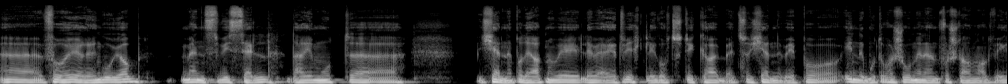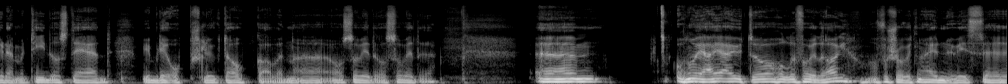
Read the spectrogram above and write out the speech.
uh, for å gjøre en god jobb, mens vi selv derimot uh, kjenner på det at når vi leverer et virkelig godt stykke arbeid, så kjenner vi på indre motivasjon i den forstand at vi glemmer tid og sted, vi blir oppslukt av oppgavene osv. osv. Um, og når jeg er ute og holder foredrag, og for så vidt når jeg underviser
